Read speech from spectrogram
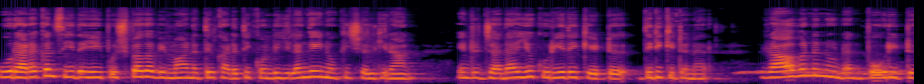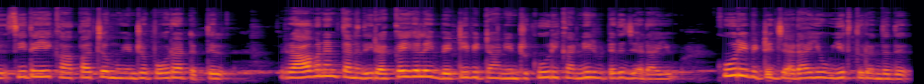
ஓர் அரக்கன் சீதையை புஷ்பக விமானத்தில் கடத்தி கொண்டு இலங்கை நோக்கி செல்கிறான் என்று ஜடாயு கூறியதை கேட்டு திடுக்கிட்டனர். ராவணனுடன் போரிட்டு சீதையை காப்பாற்ற முயன்ற போராட்டத்தில் ராவணன் தனது இறக்கைகளை வெட்டிவிட்டான் என்று கூறி கண்ணீர் விட்டது ஜடாயு. கூறிவிட்டு ஜடாயு உயிர் துறந்தது.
